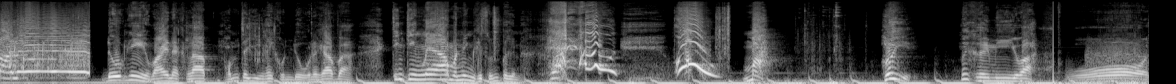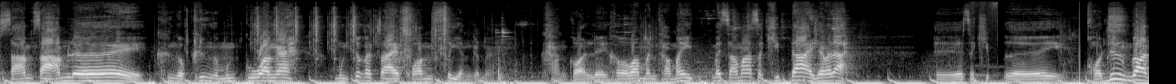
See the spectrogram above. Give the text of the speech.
มาเลย ดูนี่ไว้นะครับ ผมจะยิงให้คุณดูนะครับว่า จริง ๆ แล้วมันไม่มีกระสุนปืนมา เฮ้ย ไม่เคยมีว่ะโอ้สามสามเลย ครึ่งกับครึ่งอะมึงกลัวไง มึงจะกระจายความเสี่ยงกันมาขังก่อนเลยเขาบอกว่ามันทำให้ไม่สามารถสคิปได้ใช่ไหมล่ะ เออสคิปเลย ขอดื่มก่อน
